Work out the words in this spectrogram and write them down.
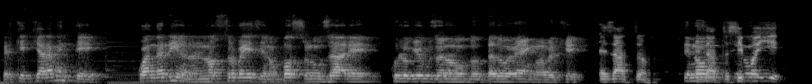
perché chiaramente quando arrivano nel nostro paese non possono usare quello che usano da dove vengono perché esatto. non, esatto. sì non... poi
